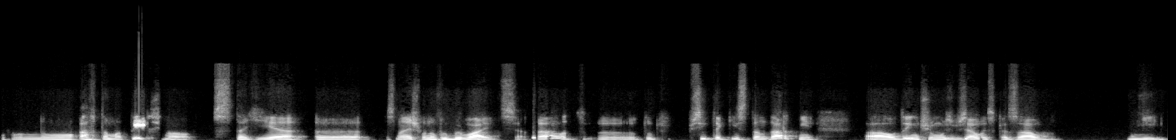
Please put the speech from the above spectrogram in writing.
воно автоматично стає, е, знаєш, воно вибивається. Та? От, е, тут всі такі стандартні, а один чомусь взяв і сказав Ні.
